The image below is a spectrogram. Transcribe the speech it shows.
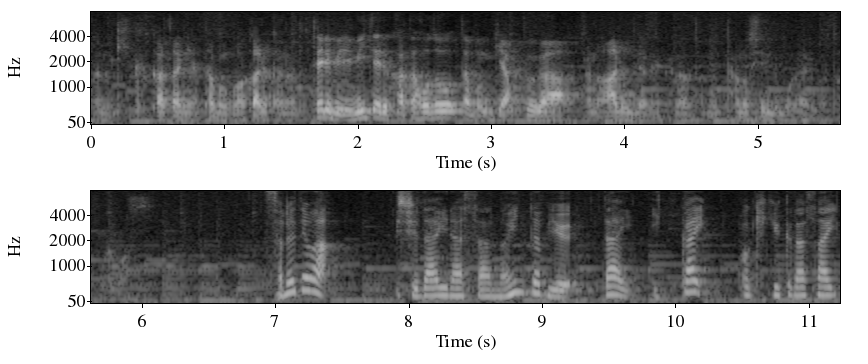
あの聞く方には多分分かるかなとテレビで見てる方ほど多分ギャップがあのあるんじゃないかなと思って楽しんでもらえればと思います。それでは石田イラさんのインタビュー第1回お聞きください。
